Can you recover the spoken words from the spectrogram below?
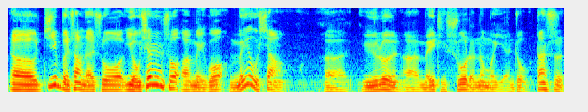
呃，基本上来说，有些人说啊，美国没有像，呃，舆论啊媒体说的那么严重，但是，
